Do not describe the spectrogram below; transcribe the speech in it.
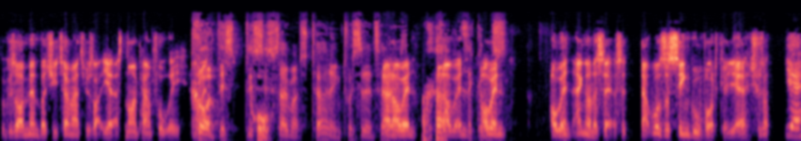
Because I remember she turned around to me and was like, "Yeah, that's nine pound 40 God, this this Oh. is so much turning, twisted and turning. And I went, and I went, I went, I went. Hang on a sec. I said that was a single vodka, yeah. She was like, "Yeah."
